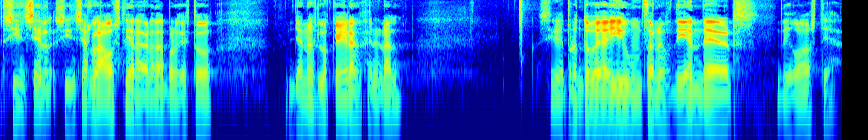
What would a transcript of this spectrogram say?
sin ser, sin ser la hostia, la verdad, porque esto ya no es lo que era en general. si de pronto veo ahí un Zone of the Enders, digo, hostia,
